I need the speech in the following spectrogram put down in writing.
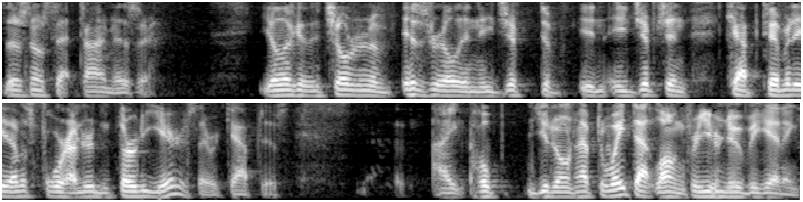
There's no set time, is there? You look at the children of Israel in Egypt in Egyptian captivity, that was 430 years they were captives. I hope you don't have to wait that long for your new beginning.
